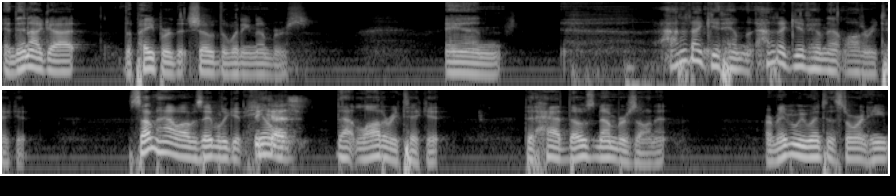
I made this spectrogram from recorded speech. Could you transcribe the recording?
And then I got the paper that showed the winning numbers. And how did I get him how did I give him that lottery ticket? Somehow I was able to get him because that lottery ticket that had those numbers on it. Or maybe we went to the store and he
